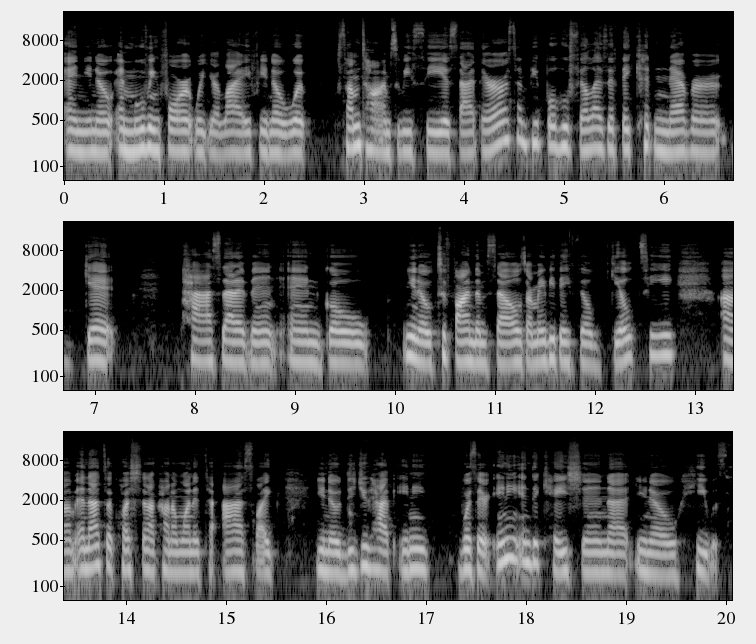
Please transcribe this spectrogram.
and you know, and moving forward with your life. You know, what sometimes we see is that there are some people who feel as if they could never get past that event and go you know to find themselves or maybe they feel guilty um, and that's a question i kind of wanted to ask like you know did you have any was there any indication that you know he was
